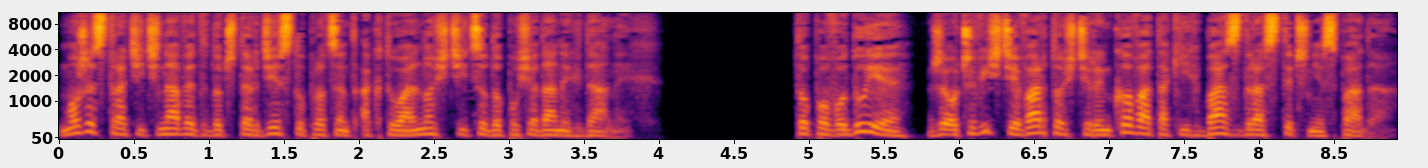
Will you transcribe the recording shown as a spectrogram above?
może stracić nawet do 40% aktualności co do posiadanych danych. To powoduje, że oczywiście wartość rynkowa takich baz drastycznie spada.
